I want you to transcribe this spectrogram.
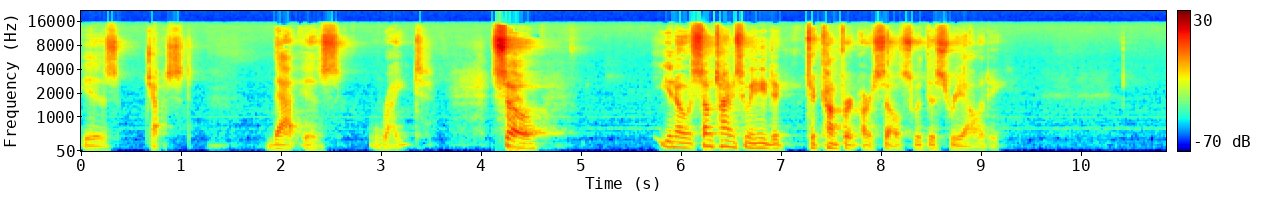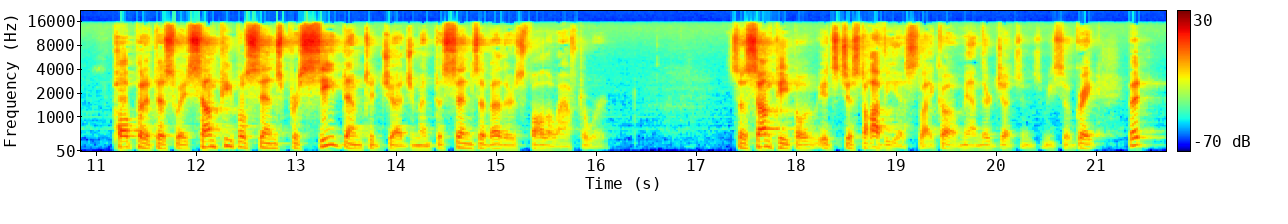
is just. That is right. So, you know, sometimes we need to to comfort ourselves with this reality. Paul put it this way some people's sins precede them to judgment, the sins of others follow afterward. So some people, it's just obvious, like, oh man, their judgment's gonna be so great. But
